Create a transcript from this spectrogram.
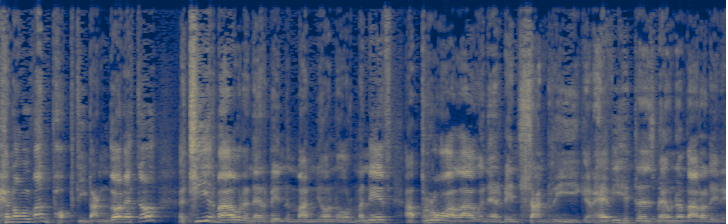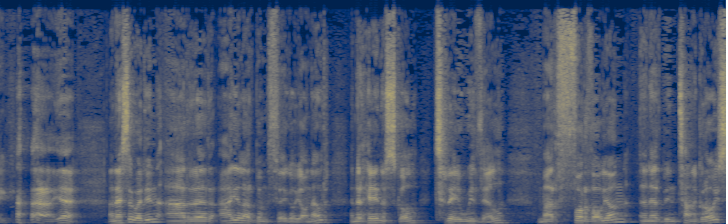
canolfan pop di Bangor eto, y tir mawr yn erbyn Manion o'r Mynydd a Bro Alaw yn erbyn Llanrug, yr heavy hitters mewn yn barod eirig. Ie, yeah. A nesaf wedyn ar yr ail ar bymtheg o Ionawr, yn yr hen ysgol, Trewyddel, Mae'r fforddolion yn erbyn Tan y Groes,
